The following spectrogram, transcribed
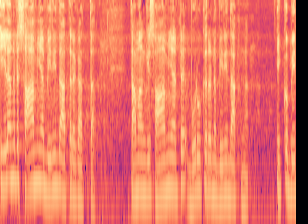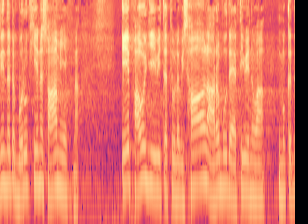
ඊළඟට සාමිය බිරිඳ අතර ගත්තා. තමන්ගේ සාමියට බොරු කරන බිරිදක්න. එක්ක බිරිඳට බොරු කියන සාමියෙක්න. ඒ පවල් ජීවිත තුළ විශාල අරබුද ඇතිවෙනවා මොකද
